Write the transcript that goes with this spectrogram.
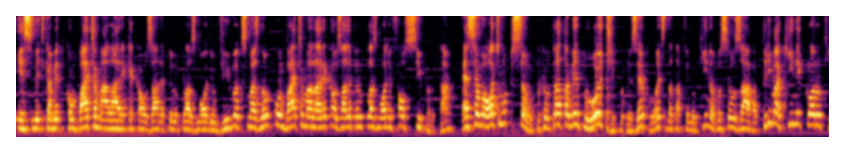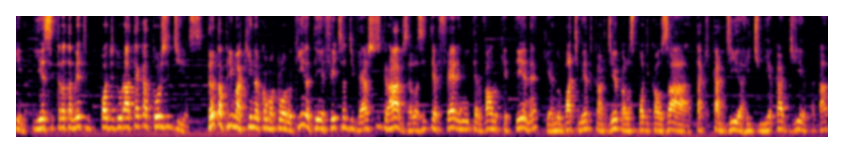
esse medicamento combate a malária que é causada pelo Plasmodium vivax, mas não combate a malária causada pelo Plasmodium falciparum, tá? Essa é uma ótima opção, porque o tratamento hoje, por exemplo, antes da tafenoquina, você usava primaquina e cloroquina, e esse tratamento pode durar até 14 dias. Tanto a primaquina como a cloroquina têm efeitos adversos graves, elas interferem no intervalo QT, né, que é no batimento cardíaco, elas podem causar taquicardia, arritmia cardíaca, tá?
